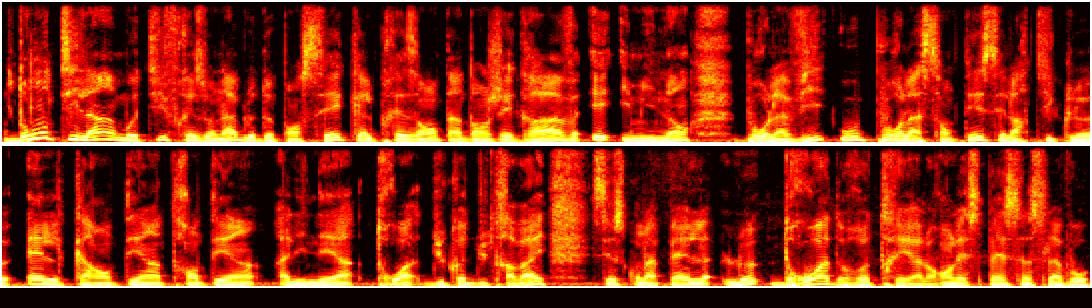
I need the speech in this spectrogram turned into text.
dont il a un motif raisonnable de penser qu'elle présente un danger grave et imminent pour la vie ou pour la santé. C'est l'article L4131 alinéa 3 du Code du travail. C'est ce qu'on appelle le droit de retrait. Alors en l'espèce, cela vaut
